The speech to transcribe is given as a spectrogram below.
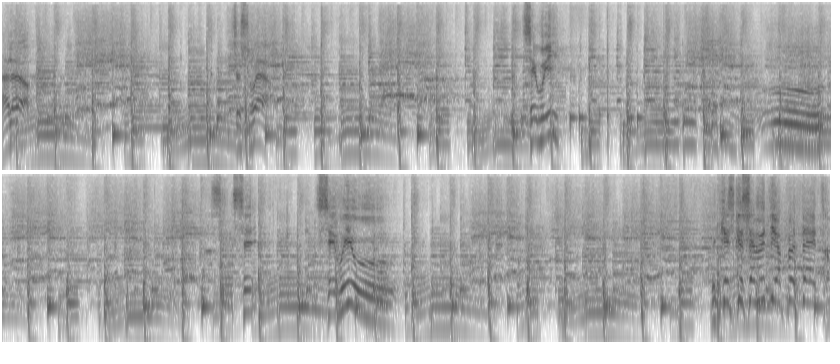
Alors Ce soir C'est oui? Ou... C'est... C'est oui ou... Mais qu'est-ce que ça veut dire peut-être?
